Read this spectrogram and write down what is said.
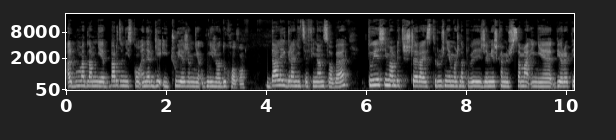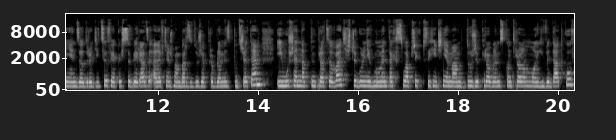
albo ma dla mnie bardzo niską energię i czuję, że mnie obniża duchowo. Dalej granice finansowe. Tu, jeśli mam być szczera, jest różnie. Można powiedzieć, że mieszkam już sama i nie biorę pieniędzy od rodziców, jakoś sobie radzę, ale wciąż mam bardzo duże problemy z budżetem i muszę nad tym pracować. Szczególnie w momentach słabszych psychicznie mam duży problem z kontrolą moich wydatków.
